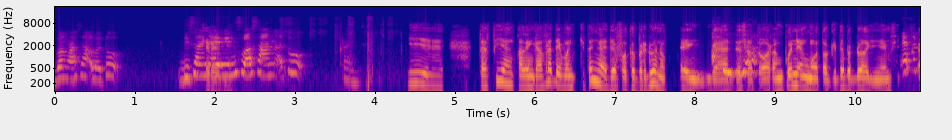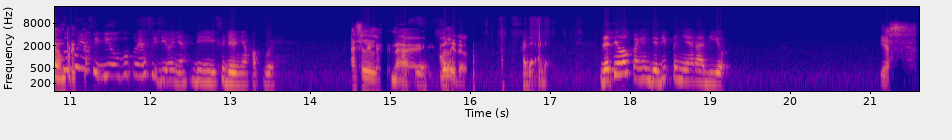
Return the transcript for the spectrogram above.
gue ngerasa lo tuh bisa nyairin suasana tuh keren sih. Iya, tapi yang paling kampret emang kita nggak ada foto berdua, Nop. Eh, nggak ada Iya. satu orang pun yang moto kita berdua lagi nge-MC. Eh tapi gue punya video, gue punya videonya di video nyokap gue. Asli lah. Nah, Asli. boleh dong. Ada ada. Berarti lo pengen jadi penyiar radio, Yes.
